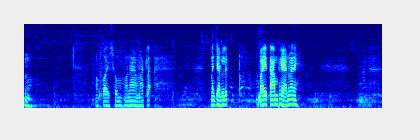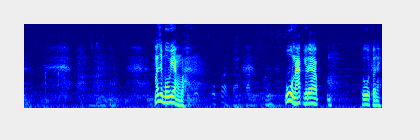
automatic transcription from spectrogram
อืมเอาคอยชมหัวหน้ามัดละ มันจะไปตามแผนไหมเนี่ยมันจะบเวียงปะอู้หนักอยู่เลยครับตู้ตัวนี้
